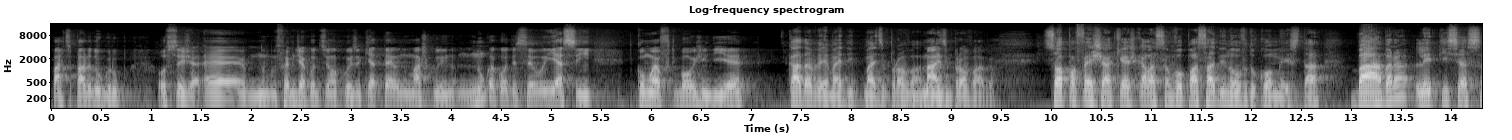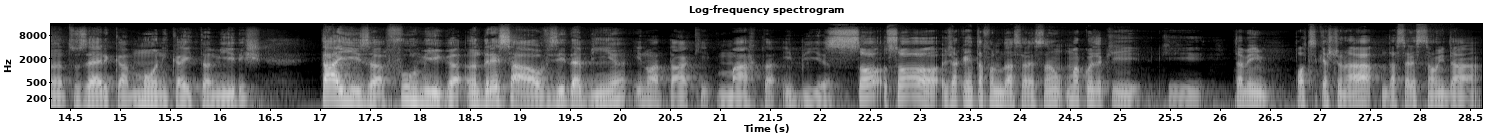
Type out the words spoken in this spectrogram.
participaram do grupo. Ou seja, é, no feminino aconteceu uma coisa que até no masculino nunca aconteceu e assim, como é o futebol hoje em dia, Cada vez mais, mais improvável. mais improvável. Só pra fechar aqui a escalação, vou passar de novo do começo, tá? Bárbara, Letícia Santos, Érica, Mônica e Tamires. Thaísa, Formiga, Andressa Alves e Debinha. E no ataque, Marta e Bia. Só, só, já que a gente tá falando da seleção, uma coisa que, que também pode se questionar da seleção e da.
